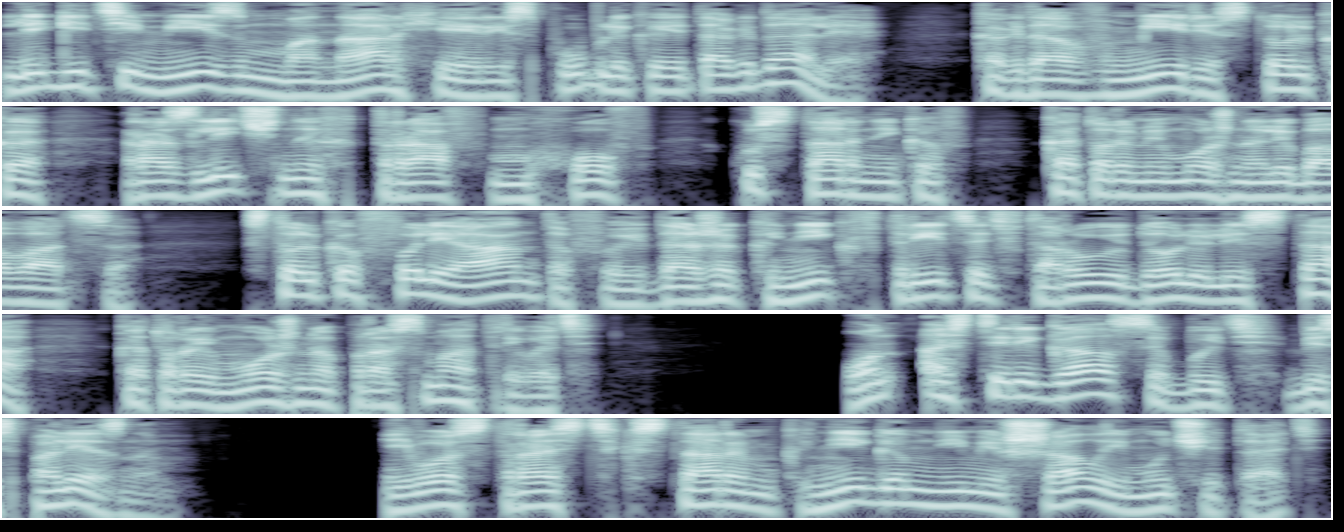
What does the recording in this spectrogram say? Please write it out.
легитимизм, монархия, республика и так далее, когда в мире столько различных трав, мхов, кустарников, которыми можно любоваться, столько фолиантов и даже книг в 32-ю долю листа, которые можно просматривать. Он остерегался быть бесполезным. Его страсть к старым книгам не мешала ему читать.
